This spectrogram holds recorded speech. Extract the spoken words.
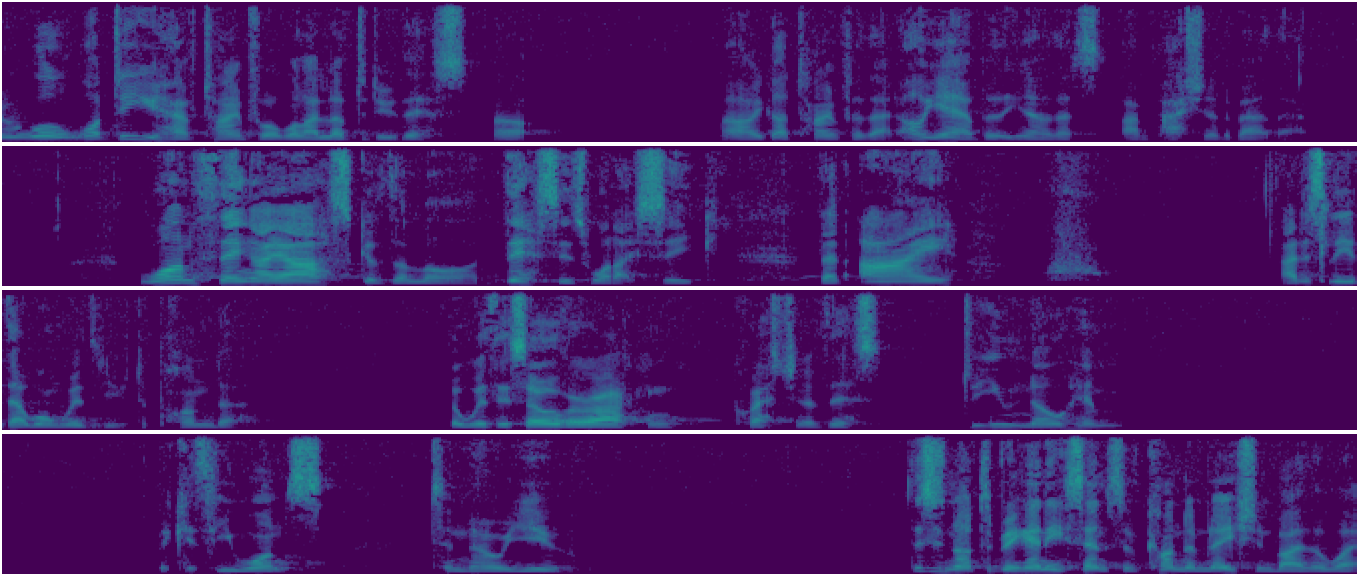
well, what do you have time for? Well, I love to do this. Oh, oh I got time for that. Oh, yeah, but, you know, that's, I'm passionate about that. One thing I ask of the Lord, this is what I seek, that I, I just leave that one with you to ponder. But with this overarching question of this, do you know him? Because he wants to know you. This is not to bring any sense of condemnation, by the way.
